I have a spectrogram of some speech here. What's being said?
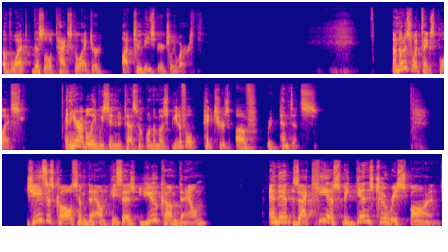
of what this little tax collector ought to be spiritually worth. Now, notice what takes place. And here I believe we see in the New Testament one of the most beautiful pictures of repentance. Jesus calls him down. He says, You come down. And then Zacchaeus begins to respond.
